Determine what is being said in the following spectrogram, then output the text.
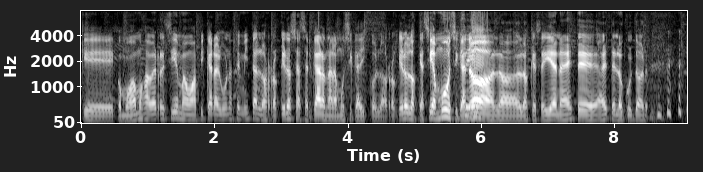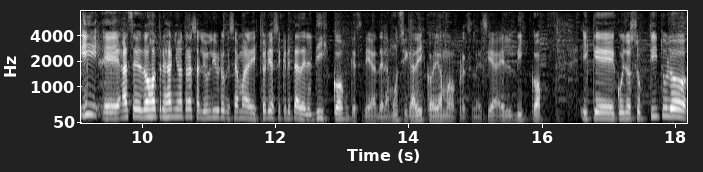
que como vamos a ver recién, vamos a picar algunos temitas, los rockeros se acercaron a la música disco. Los rockeros los que hacían música, Sí. no lo- los que seguían a este, a este locutor. y eh, hace dos o tres años atrás salió un libro que se llama Historia Secreta del Disco, que sería de la música disco, digamos, porque se le decía el disco y que cuyo subtítulo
